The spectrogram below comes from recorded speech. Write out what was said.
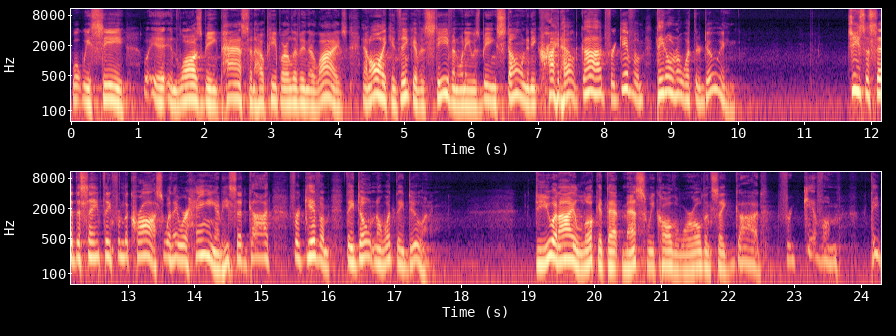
what we see in laws being passed and how people are living their lives. And all I can think of is Stephen when he was being stoned and he cried out, God, forgive them. They don't know what they're doing. Jesus said the same thing from the cross when they were hanging him. He said, God, forgive them. They don't know what they're doing. Do you and I look at that mess we call the world and say, God, forgive them? They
